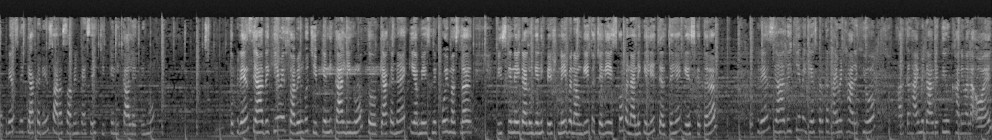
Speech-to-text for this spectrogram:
तो फ्रेंड्स, मैं क्या कर रही हूँ, सारा सोयाबीन कैसे ही चीप के निकाल लेती हूँ। तो फ्रेंड्स, यहाँ देखिए, मैं सोयाबीन को चीप के निकाल ली हूँ। तो क्या करना है कि अब मैं इसमें कोई मसला पीस के नहीं डालूँगी, यानी पेस्ट नहीं बनाऊँगी। तो चलिए, इसको बनाने के लिए चलते हैं गैस की तरफ़। तो फ्रेंड्स, यहाँ देखिए मैं गैस पर कढ़ाई में ठा रखी हूँ और कढ़ाई में डाल देती हूँ खाने वाला ऑयल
